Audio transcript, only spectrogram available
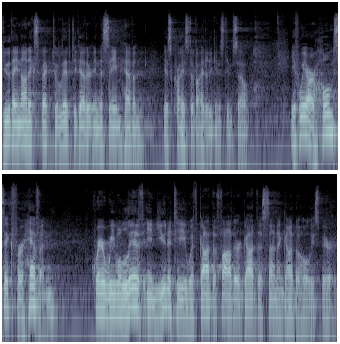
do they not expect to live together in the same heaven? Is Christ divided against himself? If we are homesick for heaven, where we will live in unity with God the Father, God the Son, and God the Holy Spirit,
